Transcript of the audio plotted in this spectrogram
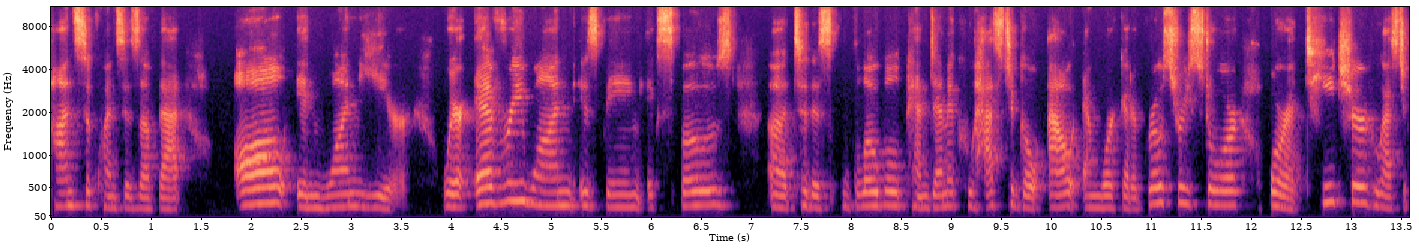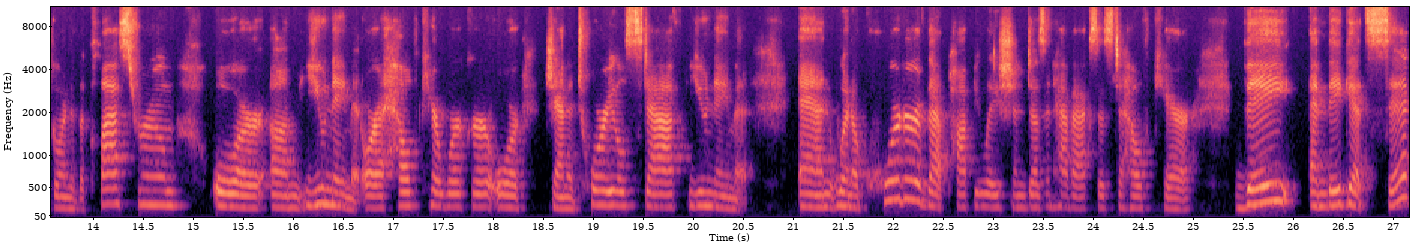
consequences of that all in one year, where everyone is being exposed uh, to this global pandemic who has to go out and work at a grocery store, or a teacher who has to go into the classroom, or um, you name it, or a healthcare worker, or janitorial staff, you name it. And when a quarter of that population doesn't have access to health care, they and they get sick,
